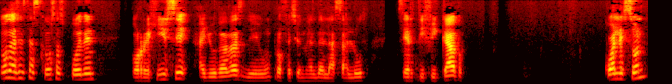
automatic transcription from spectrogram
Todas estas causas pueden corregirse ayudadas de un profesional de la salud certificado. ¿Cuáles son?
